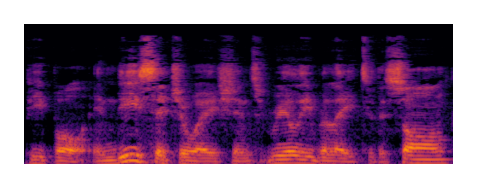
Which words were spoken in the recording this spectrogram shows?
people in these situations really relate to the song.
